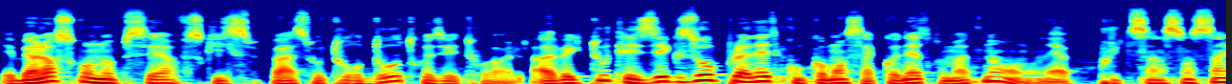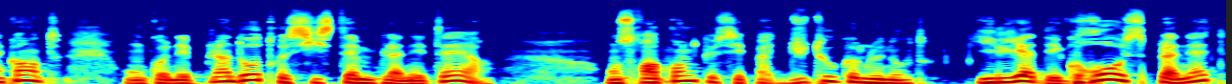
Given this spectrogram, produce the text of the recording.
Et eh bien lorsqu'on observe ce qui se passe autour d'autres étoiles, avec toutes les exoplanètes qu'on commence à connaître maintenant, on est à plus de 550, on connaît plein d'autres systèmes planétaires, on se rend compte que c'est pas du tout comme le nôtre. Il y a des grosses planètes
